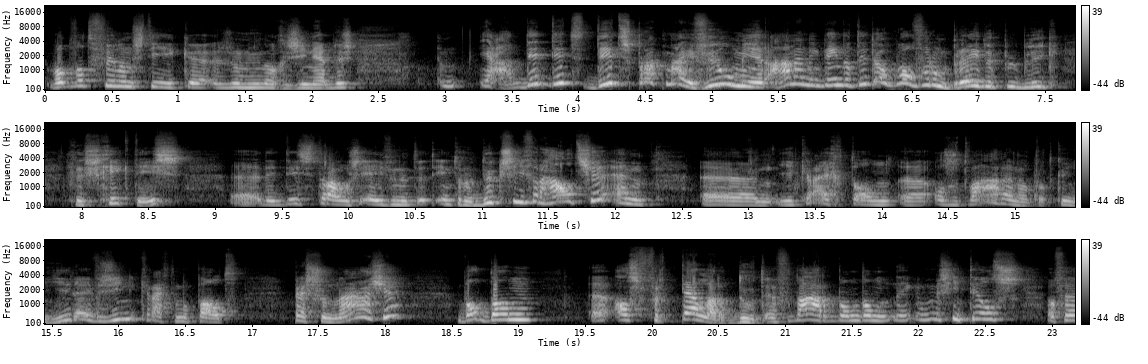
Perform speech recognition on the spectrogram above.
Wat, wat films die ik uh, zo nu nog gezien heb. Dus um, ja, dit, dit, dit sprak mij veel meer aan. En ik denk dat dit ook wel voor een breder publiek geschikt is. Uh, dit, is trouwens even het, introductieverhaaltje. En je krijgt dan als het ware, en dat, dat kun je hier even zien, je krijgt een bepaald personage wat dan eh, als verteller doet. En vandaar dan, dan misschien Tales, of uh,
